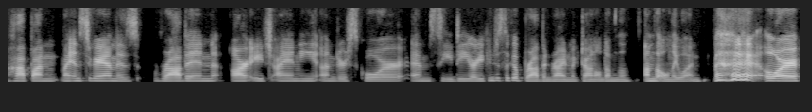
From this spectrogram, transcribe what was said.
hop on my Instagram is Robin R H I N E underscore MCD, or you can just look up Robin Rhine McDonald. I'm the I'm the only one. or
